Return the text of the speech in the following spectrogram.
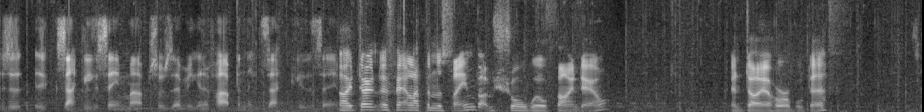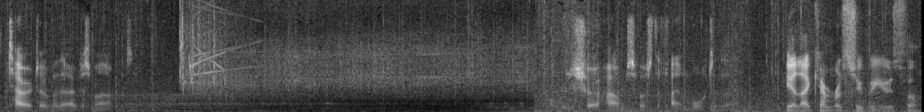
Is it exactly the same map? So is everything gonna happen exactly the same? I don't know if it'll happen the same, but I'm sure we'll find out. And die a horrible death. There's a turret over there I've just marked. Not really sure how I'm supposed to find water there. Yeah, that camera's super useful.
